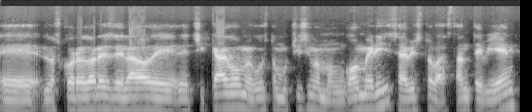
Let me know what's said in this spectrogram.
Eh, los corredores del lado de, Chicago, me gusta muchísimo Montgomery, se ha visto bastante bien.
